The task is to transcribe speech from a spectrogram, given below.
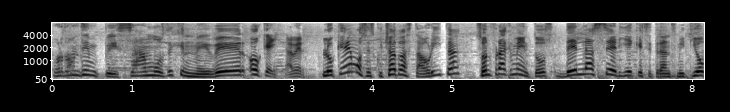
¿por dónde empezamos? Déjenme ver. Ok, a ver, lo que hemos escuchado hasta ahorita son fragmentos de la serie que se transmitió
